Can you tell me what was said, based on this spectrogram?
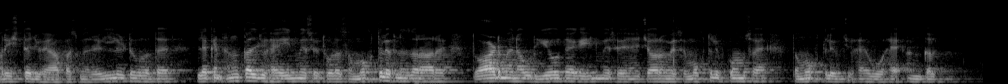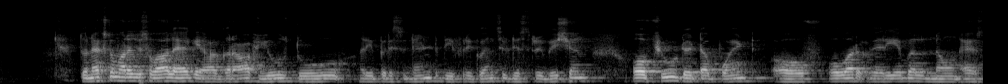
रिश्ता जो है आपस में रिलेटिव होता है, लेकिन अंकल जो है इनमें से थोड़ा सा मुख्तलिफ़ नज़र आ रहा है। तो आठ मैन आउट ये होता है कि इनमें से हैं, चारों में से मुख्तलिफ़ कौन सा है? तो मुख्तलिफ़ जो है वो है अंकल। तो नेक्स्ट हमारा जो सवाल है कि a graph use to represent the frequency distribution of few data point of over variable known as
